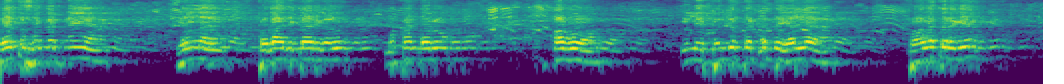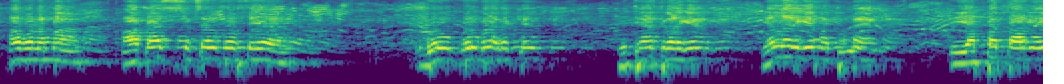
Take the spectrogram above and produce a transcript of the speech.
ರೈತ ಸಂಘಟನೆಯ ಎಲ್ಲ ಪದಾಧಿಕಾರಿಗಳು, ಮುಖಂಡರು ಹಾಗೂ ಇಲ್ಲಿ ಬಂದಿರತಕ್ಕಂಥ ಎಲ್ಲ ಪಾಲಕರಿಗೆ ಹಾಗೂ ನಮ್ಮ ಆಕಾಶ ಶಿಕ್ಷಣ ಸಂಸ್ಥೆಯ ಗುರು ಗುರುಬಳಗಕ್ಕೆ ವಿದ್ಯಾರ್ಥಿಗಳಿಗೆ ಎಲ್ಲರಿಗೆ ಮತ್ತೊಮ್ಮೆ ಈ ಎಪ್ಪತ್ತಾರನೇ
